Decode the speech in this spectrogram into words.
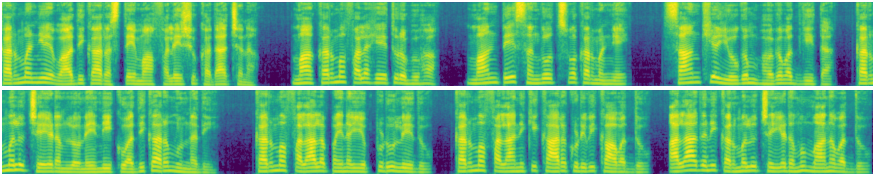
కర్మణ్యే వాధికారస్తే మా ఫలేషు కదాచన. మా కర్మ ఫలహేతురభుహ మాంతే సంగోత్స్వకర్మణ్యే. సాంఖ్యయోగం భగవద్గీత కర్మలు చేయడంలోనే నీకు అధికారం ఉన్నది. కర్మ ఫలాలపైన ఎప్పుడూ లేదు. కర్మ ఫలానికి కారకుడివి కావద్దు. అలాగని కర్మలు చెయ్యడము మానవద్దు.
